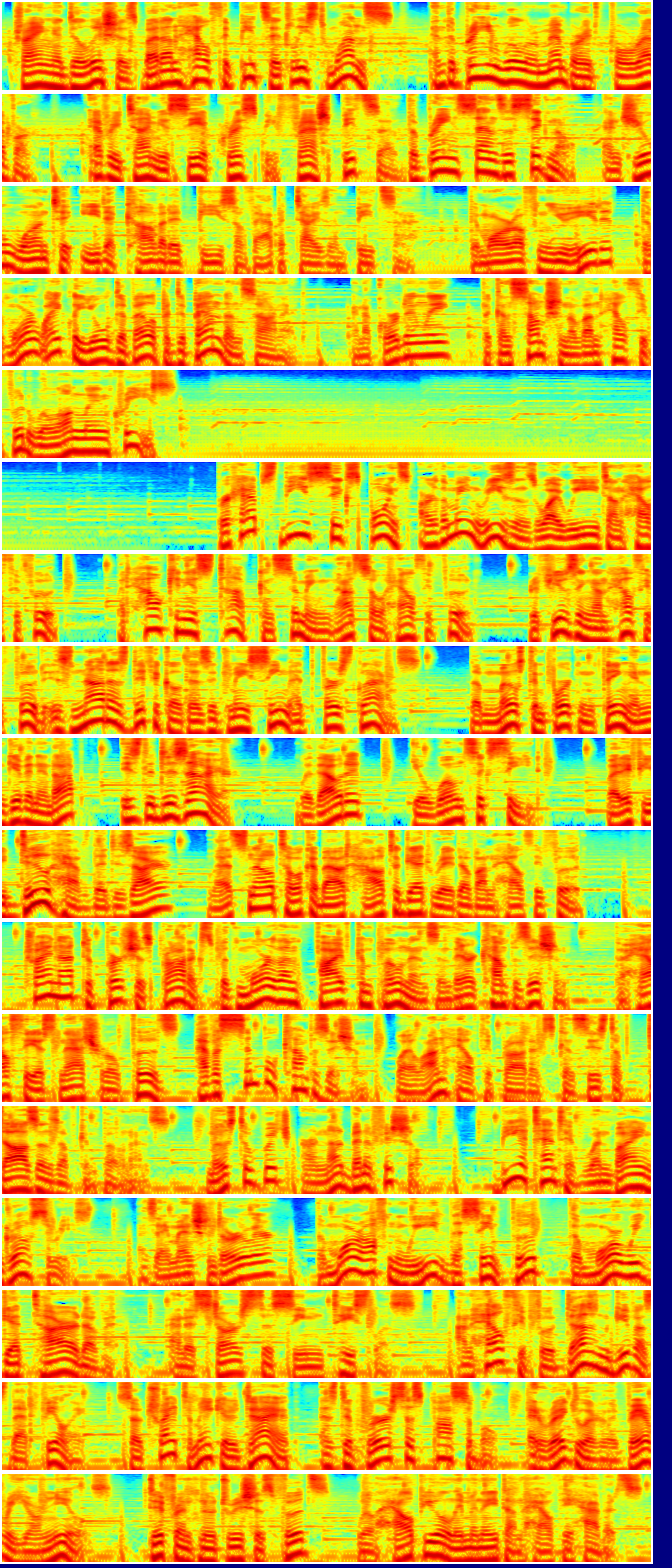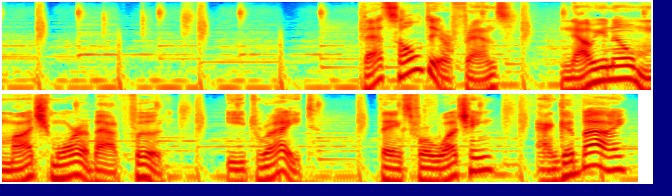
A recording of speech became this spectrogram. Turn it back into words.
Trying a delicious but unhealthy pizza at least once, and the brain will remember it forever. Every time you see a crispy, fresh pizza, the brain sends a signal, and you'll want to eat a coveted piece of appetizing pizza. The more often you eat it, the more likely you'll develop a dependence on it, and accordingly, the consumption of unhealthy food will only increase. Perhaps these six points are the main reasons why we eat unhealthy food. But how can you stop consuming not so healthy food? Refusing unhealthy food is not as difficult as it may seem at first glance. The most important thing in giving it up is the desire. Without it, you won't succeed. But if you do have the desire, let's now talk about how to get rid of unhealthy food. Try not to purchase products with more than 5 components in their composition. The healthiest natural foods have a simple composition, while unhealthy products consist of dozens of components, most of which are not beneficial. Be attentive when buying groceries. As I mentioned earlier, The more often we eat the same food, the more we get tired of it, and it starts to seem tasteless. Unhealthy food doesn't give us that feeling, so try to make your diet as diverse as possible and regularly vary your meals. Different nutritious foods will help you eliminate unhealthy habits. That's all dear friends, now you know much more about food. Eat right. Thanks for watching and goodbye!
